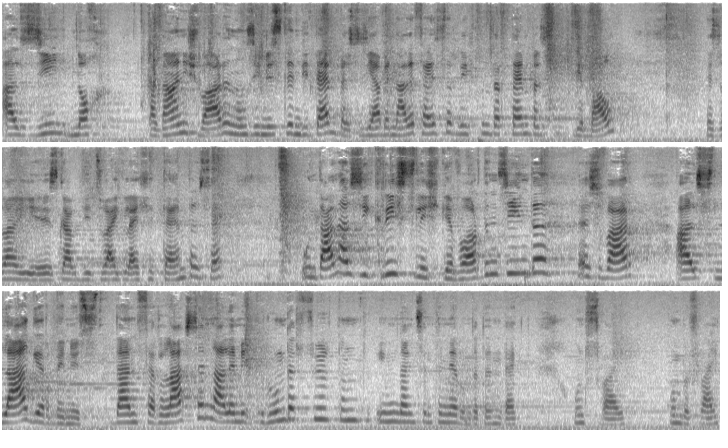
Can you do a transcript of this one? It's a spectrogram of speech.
als sie noch paganisch waren und sie nützten die Tempel. Sie haben alle Fenster Richtung der Tempel gebaut. Es, war, es gab die zwei gleichen Tempel. Und dann, als sie christlich geworden sind, es war als Lager benutzt. Dann verlassen, alle mit Grund erfüllt und im 19. Jahrhundert entdeckt und frei und befreit.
